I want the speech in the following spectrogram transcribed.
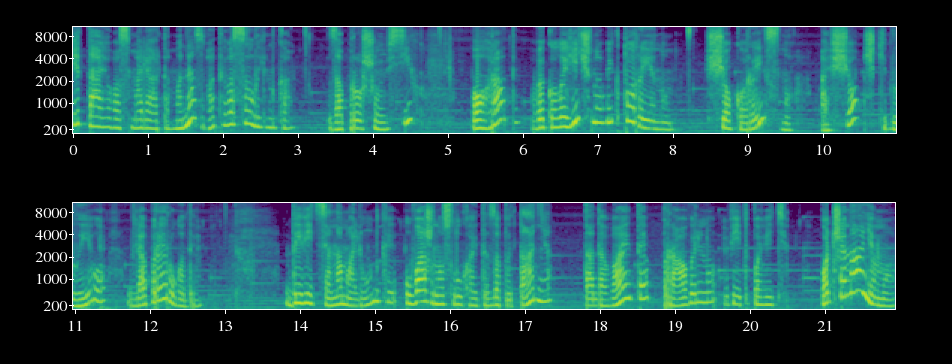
Вітаю вас, малята! Мене звати Василинка. Запрошую всіх пограти в екологічну вікторину, що корисно, а що шкідливо для природи. Дивіться на малюнки, уважно слухайте запитання та давайте правильну відповідь. Починаємо!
